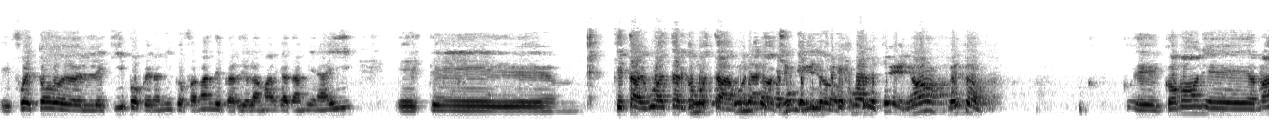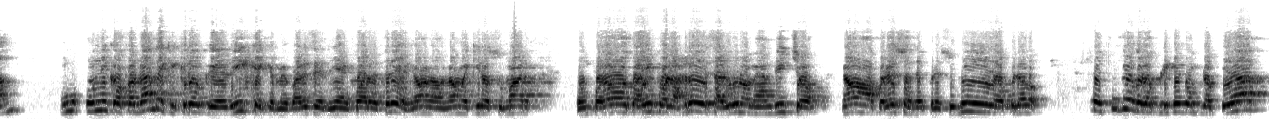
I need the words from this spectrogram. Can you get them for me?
y fue todo el equipo, pero Nico Fernández perdió la marca también ahí. Este, ¿Qué tal, Walter? ¿Cómo estás? Buenas noches, querido. ¿no, Beto? Eh, ¿Cómo, eh, Hernán? Un Nico Fernández que creo que dije que me parece que tenía que jugar de tres, ¿no? No, no me quiero sumar un por otro ahí por las redes, algunos me han dicho, no, pero eso es de presumido, pero yo creo que lo expliqué con propiedad,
